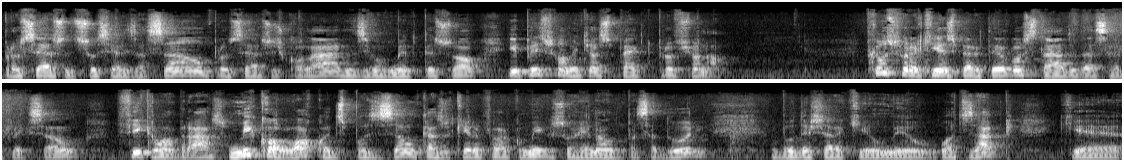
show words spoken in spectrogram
Processo de socialização, processo escolar, desenvolvimento pessoal e principalmente o aspecto profissional. Ficamos por aqui, espero que tenham gostado dessa reflexão. Fica um abraço, me coloco à disposição, caso queira falar comigo, sou Reinaldo Passadori. Eu vou deixar aqui o meu WhatsApp, que é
